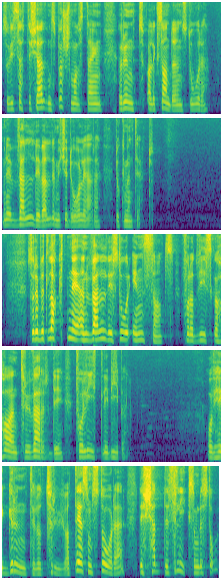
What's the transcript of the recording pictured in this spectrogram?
Så vi setter sjelden spørsmålstegn rundt Aleksander den store. Men det er veldig veldig mye dårligere dokumentert. Så det er blitt lagt ned en veldig stor innsats for at vi skal ha en troverdig, pålitelig bibel. Og vi har grunn til å tro at det som står der, det skjedde slik som det står.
